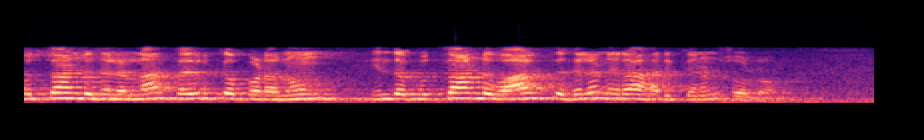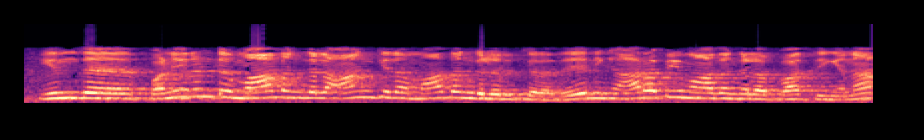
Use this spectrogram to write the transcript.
புத்தாண்டுகள் எல்லாம் தவிர்க்கப்படணும். இந்த புத்தாண்டு வாழ்த்துகளை நிராகரிக்கணும்னு சொல்கிறோம் இந்த பனிரெண்டு மாதங்கள் ஆங்கில மாதங்கள் இருக்கிறது. நீங்கள் அரபி மாதங்களை பார்த்தீங்கன்னா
